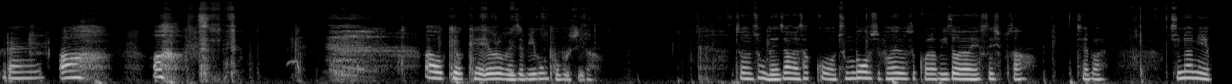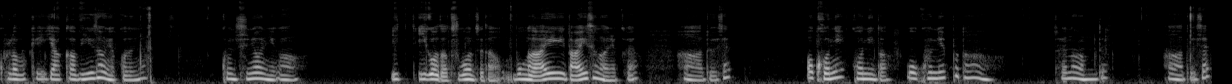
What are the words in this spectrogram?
그래. 아. 아 진짜. 아 오케이 오케이 여러분 이제 미공포 봅시다. 저는 총 4장을 샀고 중복 없이 보내줬을 거라 믿어요 X14. 제발. 준현이 골라볼게. 이게 아까 민성이었거든요. 그럼 준현이가 이, 이거다 두 번째다. 뭔가 나이 나이슨 아닐까요? 하나 둘 셋. 어 건이 건이다. 어 건이 예쁘다. 잘 나왔는데. 하나 둘 셋.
